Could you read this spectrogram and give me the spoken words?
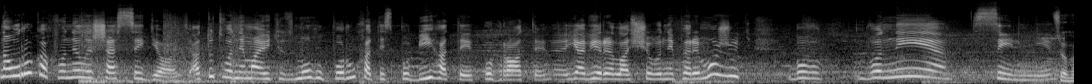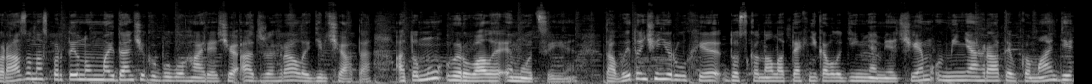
на уроках вони лише сидять, а тут вони мають змогу порухатись, побігати, пограти. Я вірила, що вони переможуть, бо вони сильні. Цього разу на спортивному майданчику було гаряче, адже грали дівчата, а тому вирували емоції. Та витончені рухи, досконала техніка володіння м'ячем, уміння грати в команді.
